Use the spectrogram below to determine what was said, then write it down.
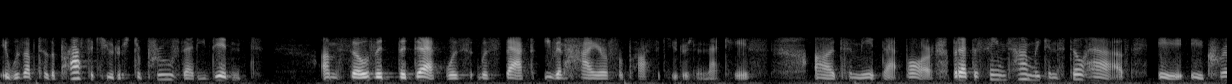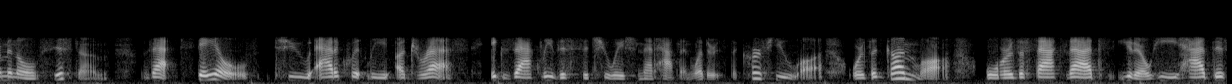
It was up to the prosecutors to prove that he didn't. Um, so the the deck was was stacked even higher for prosecutors in that case uh, to meet that bar. But at the same time, we can still have a, a criminal system that fails to adequately address exactly this situation that happened, whether it's the curfew law or the gun law or the fact that you know he had this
